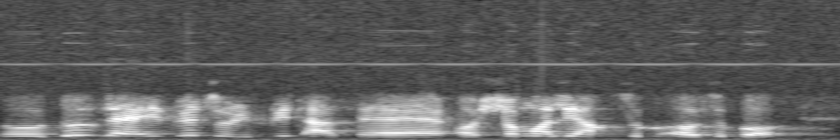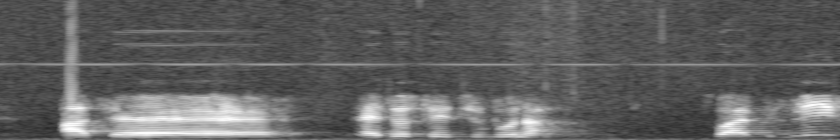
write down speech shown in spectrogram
so those uh, is going to repeat as uh, Oshiomhole and Su- Osunbor at uh, Edo State Tribunal. So I believe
